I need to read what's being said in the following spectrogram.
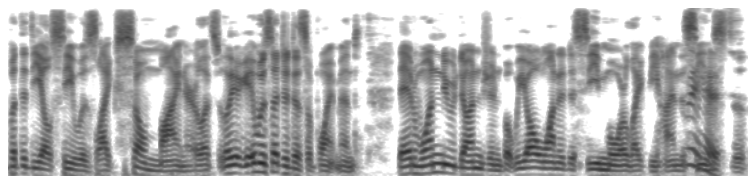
but the DLC was like so minor. Let's like it was such a disappointment. They had one new dungeon, but we all wanted to see more like behind the They scenes. had, stuff.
